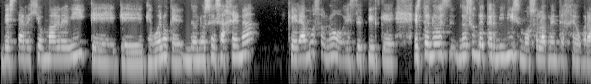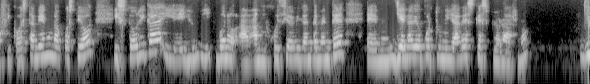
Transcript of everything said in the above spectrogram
de esta región magrebí que, que bueno, que no nos es ajena queramos o no. Es decir, que esto no es, no es un determinismo solamente geográfico, es también una cuestión histórica y, bueno, a, mi juicio, evidentemente, em, llena de oportunidades que explorar, ¿no? Yo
